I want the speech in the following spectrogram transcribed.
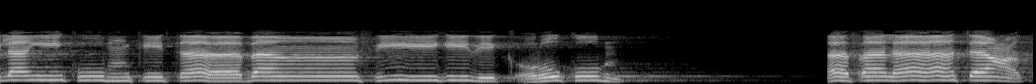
إِلَيْكُمْ كِتَابًا فِيهِ ذِكْرُكُمْ أَفَلَا تَعْقِلُونَ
